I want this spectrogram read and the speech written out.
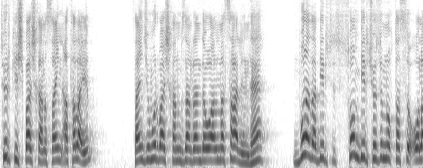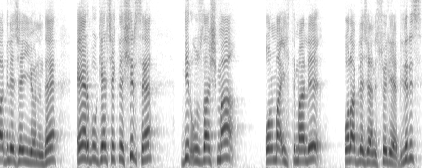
Türk İş Başkanı Sayın Atalay'ın Sayın Cumhurbaşkanımızdan randevu alması halinde burada bir son bir çözüm noktası olabileceği yönünde. Eğer bu gerçekleşirse bir uzlaşma olma ihtimali olabileceğini söyleyebiliriz.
